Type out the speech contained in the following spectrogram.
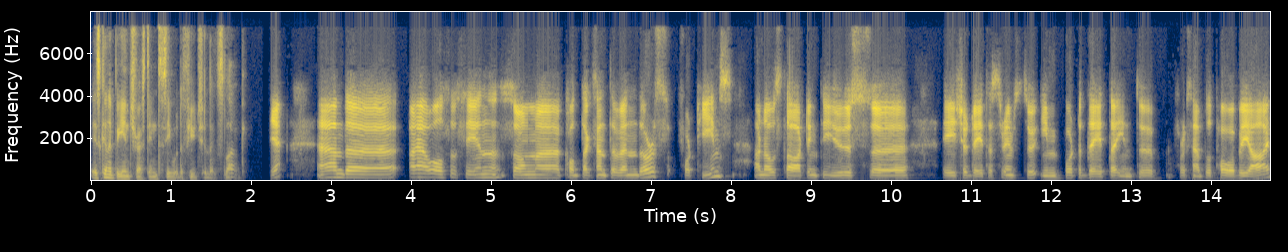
it's going to be interesting to see what the future looks like. Yeah. And uh, i have also seen some uh, contact center vendors for teams are now starting to use uh, azure data streams to import the data into for example power bi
